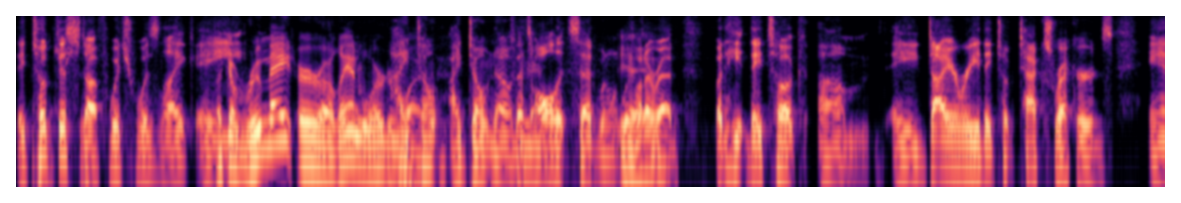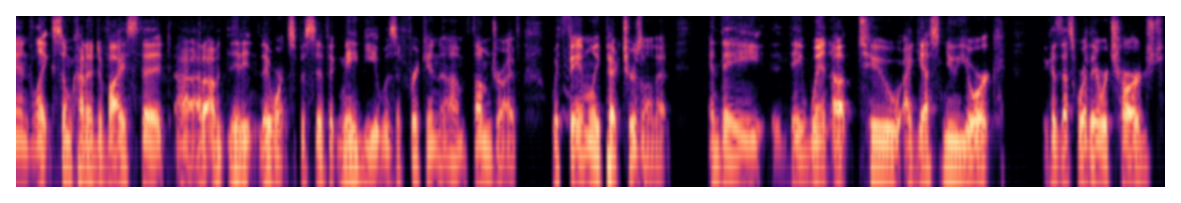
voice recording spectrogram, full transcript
they took this stuff, which was like a Like a roommate or a landlord or I what? don't I don't know. That's That's all it said when with Yeah, what I read. But he they took um a diary, they took tax records and like some kind of device that uh, I don't, they didn't they weren't specific. Maybe it was a freaking um, thumb drive with family pictures on it. And they they went up to I guess New York because that's where they were charged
